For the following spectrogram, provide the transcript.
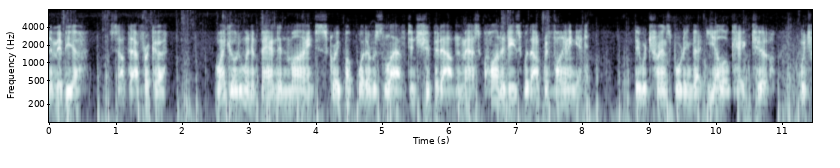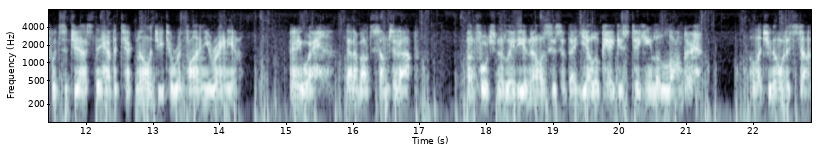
Namibia, South Africa. Why go to an abandoned mine to scrape up whatever's left and ship it out in mass quantities without refining it? They were transporting that yellow cake too, which would suggest they have the technology to refine uranium. Anyway, that about sums it up. Unfortunately, the analysis of that yellow cake is taking a little longer. I'll let you know when it's done.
